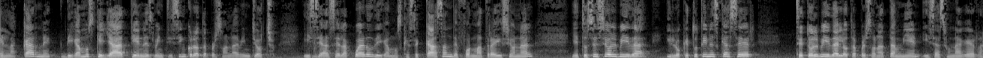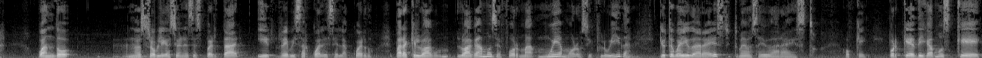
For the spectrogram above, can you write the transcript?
en la carne, digamos que ya tienes 25 y la otra persona 28, y se hace el acuerdo, digamos que se casan de forma tradicional, y entonces se olvida, y lo que tú tienes que hacer, se te olvida, y la otra persona también, y se hace una guerra. Cuando nuestra obligación es despertar y revisar cuál es el acuerdo, para que lo, lo hagamos de forma muy amorosa y fluida. Yo te voy a ayudar a esto y tú me vas a ayudar a esto. Ok porque digamos que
